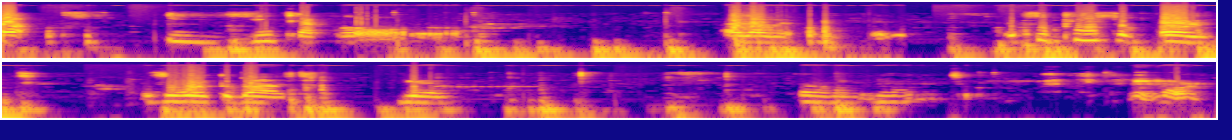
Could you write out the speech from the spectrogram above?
looks beautiful. I love it. It's a piece of art. It's a work of art. Yeah. I don't even know what to anymore.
